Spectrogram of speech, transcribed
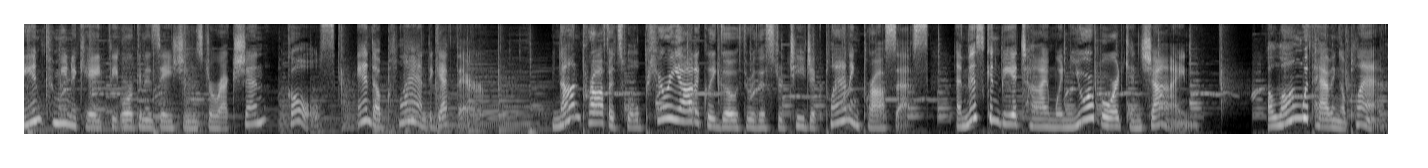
and communicate the organization's direction, goals, and a plan to get there. Nonprofits will periodically go through the strategic planning process, and this can be a time when your board can shine. Along with having a plan,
